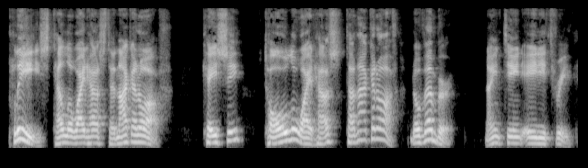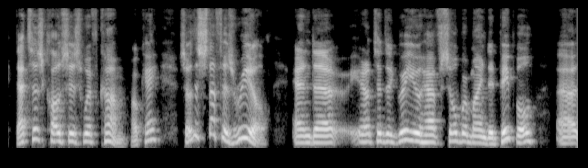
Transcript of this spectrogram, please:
Please tell the White House to knock it off. Casey told the White House to knock it off. November 1983. That's as close as we've come. Okay. So this stuff is real. And, uh, you know, to the degree you have sober minded people uh,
